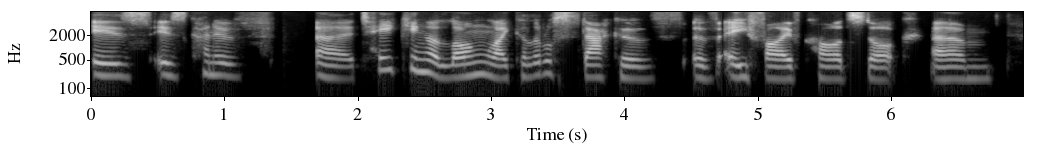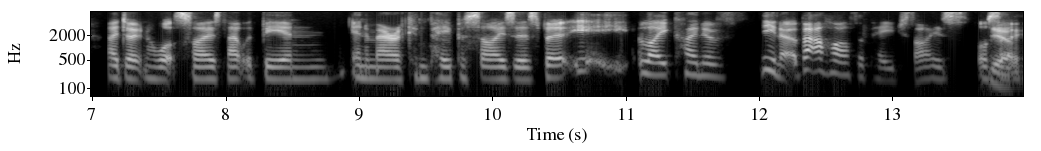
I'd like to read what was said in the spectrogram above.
is is kind of uh taking along like a little stack of of a5 cardstock um I don't know what size that would be in in American paper sizes, but like kind of you know about half a page size or so.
